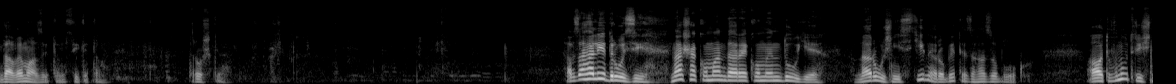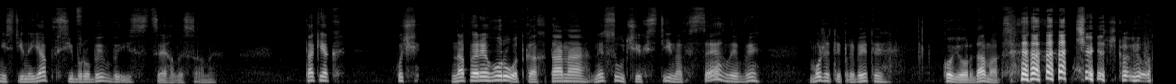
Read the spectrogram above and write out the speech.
Да, вимазуй там, скільки там. Трошки. А взагалі, друзі, наша команда рекомендує наружні стіни робити з газоблоку. А от внутрішні стіни я б всі б робив би із цегли саме. Так як хоч на перегородках та на несучих стінах з цегли ви можете прибити ковьор, да, Макс? Чуєш ковьор?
